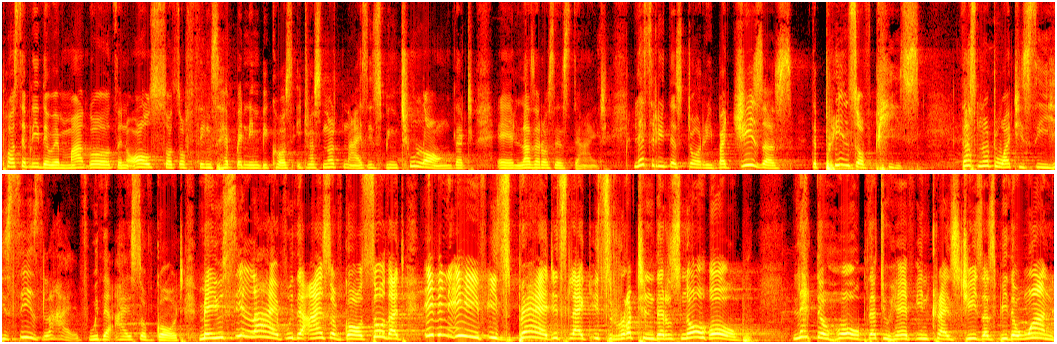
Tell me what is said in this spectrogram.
Possibly there were maggots and all sorts of things happening because it was not nice. It's been too long that uh, Lazarus has died. Let's read the story. But Jesus, the Prince of Peace, that's not what he sees. He sees life with the eyes of God. May you see life with the eyes of God so that even if it's bad, it's like it's rotten, there is no hope. Let the hope that you have in Christ Jesus be the one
